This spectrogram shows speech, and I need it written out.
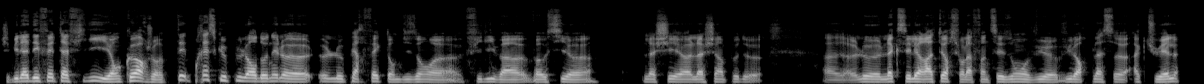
J'ai mis la défaite à Philly et encore j'aurais peut-être presque pu leur donner le, le perfect en me disant euh, Philly va, va aussi euh, lâcher, euh, lâcher un peu de euh, l'accélérateur sur la fin de saison vu, vu leur place euh, actuelle.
